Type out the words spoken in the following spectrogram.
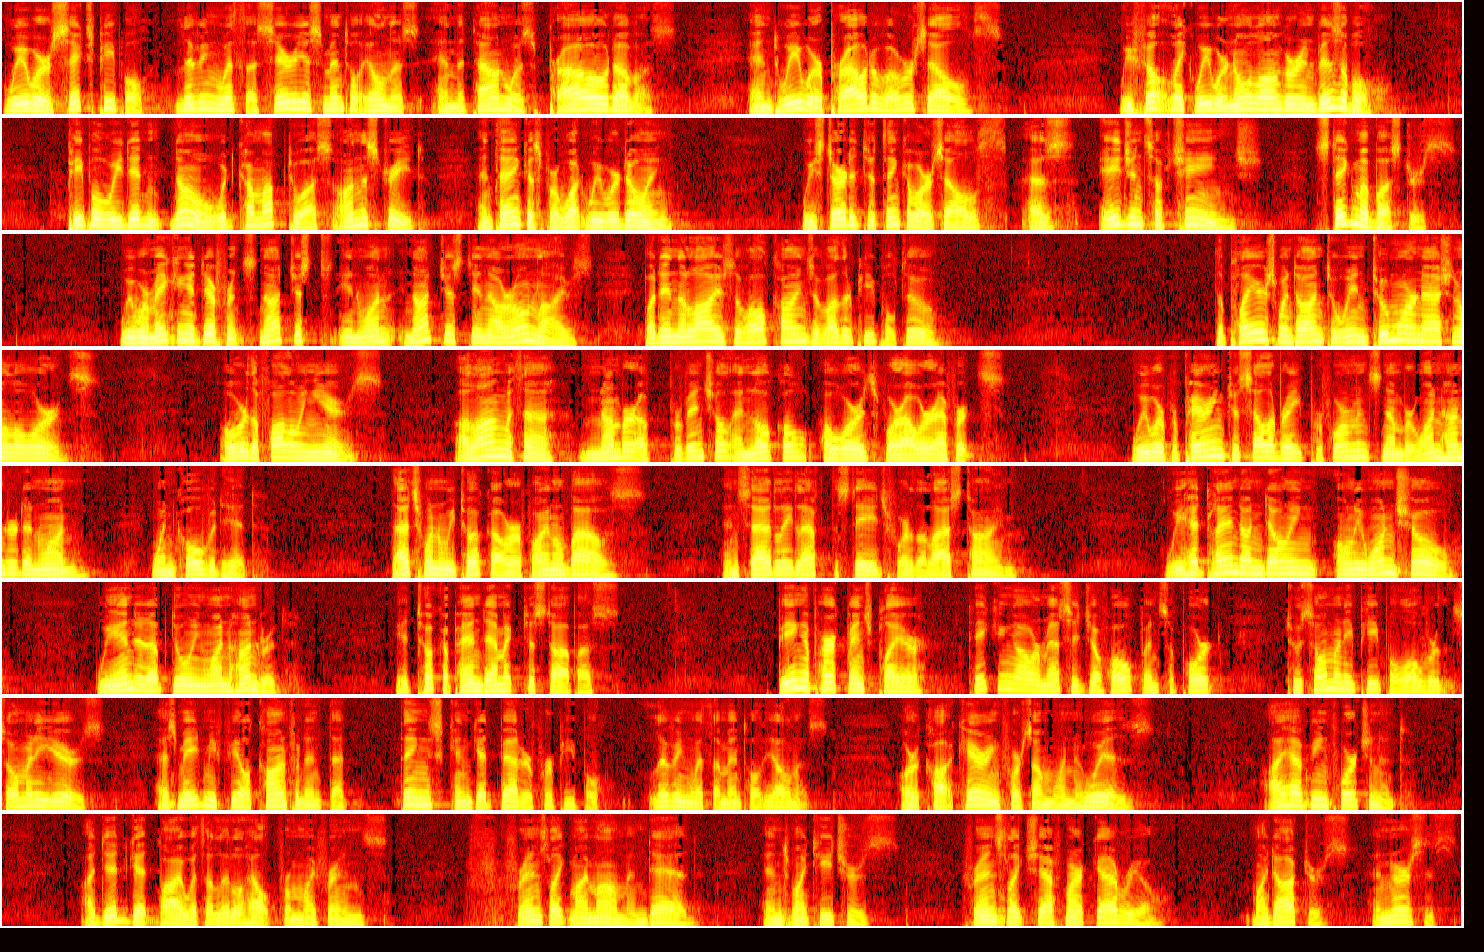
We were six people living with a serious mental illness, and the town was proud of us. And we were proud of ourselves. We felt like we were no longer invisible. People we didn't know would come up to us on the street and thank us for what we were doing. We started to think of ourselves as agents of change, stigma busters. We were making a difference not just in one not just in our own lives, but in the lives of all kinds of other people too. The players went on to win two more national awards over the following years, along with a number of provincial and local awards for our efforts. We were preparing to celebrate performance number 101 when COVID hit. That's when we took our final bows and sadly left the stage for the last time. We had planned on doing only one show. We ended up doing 100. It took a pandemic to stop us. Being a park bench player, taking our message of hope and support to so many people over so many years has made me feel confident that things can get better for people living with a mental illness or ca- caring for someone who is. I have been fortunate. I did get by with a little help from my friends. Friends like my mom and dad and my teachers. Friends like Chef Mark Gabriel, my doctors and nurses,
